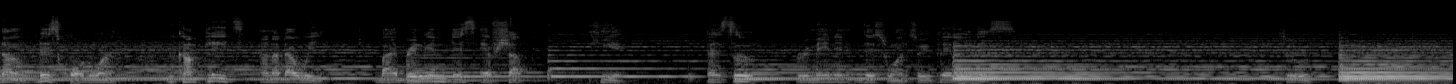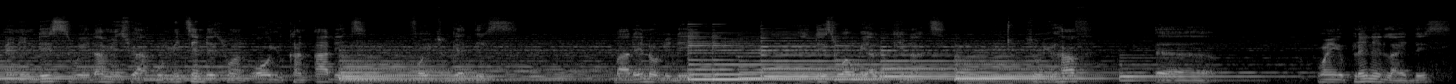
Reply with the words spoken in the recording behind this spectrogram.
Now this chord one, you can play it another way by bringing this F sharp here and still remaining this one. So you play like this. So and in this way, that means you are omitting this one, or you can add it for you to get this. By the end of the day, this is what we are looking at. So you have uh, when you're playing it like this,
